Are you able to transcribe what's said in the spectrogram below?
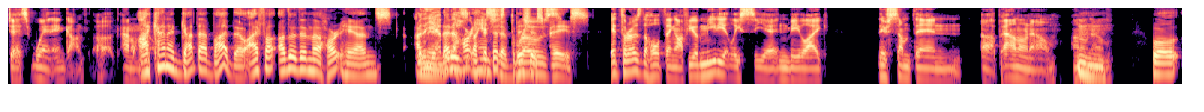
just went and gone for the hug. I don't know. I kind of got that vibe though. I felt other than the heart hands. I But mean, yeah, but that the is, heart like I hands said, a just vicious throws- face. It throws the whole thing off. You immediately see it and be like, "There's something up." I don't know. I don't mm-hmm. know. Well,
